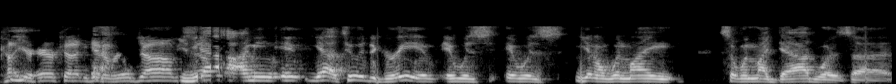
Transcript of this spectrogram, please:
cut your hair cut and get a real job? You know? Yeah. I mean, it, yeah, to a degree it, it was, it was, you know, when my, so when my dad was, uh,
